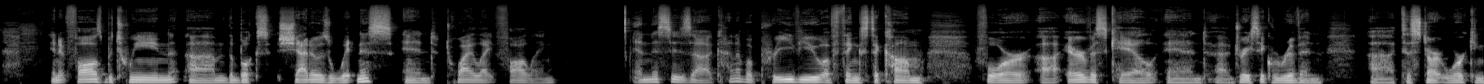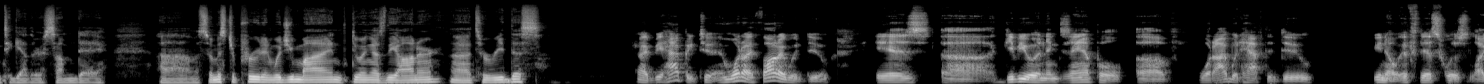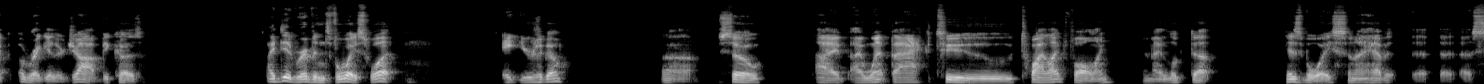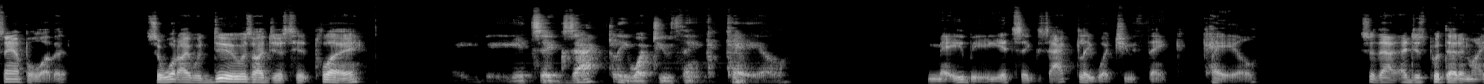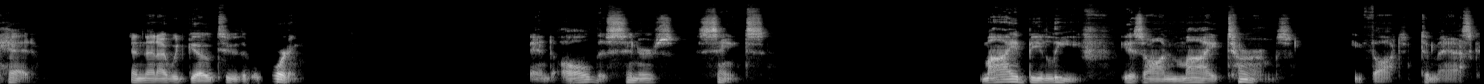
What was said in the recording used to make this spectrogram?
And it falls between um, the books Shadow's Witness and Twilight Falling and this is uh, kind of a preview of things to come for uh, Erevis Cale and uh, Drasek Riven uh, to start working together someday. Um, so, Mr. Pruden, would you mind doing us the honor uh, to read this? I'd be happy to. And what I thought I would do is uh, give you an example of what I would have to do, you know, if this was like a regular job, because I did Riven's voice, what, eight years ago? Uh, so I, I went back to Twilight Falling and I looked up his voice and I have a, a, a sample of it. So what I would do is I just hit play. Maybe it's exactly what you think, Cale. Maybe it's exactly what you think, Cale. So that I just put that in my head. And then I would go to the recording and all the sinners saints. My belief is on my terms, he thought to Mask.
